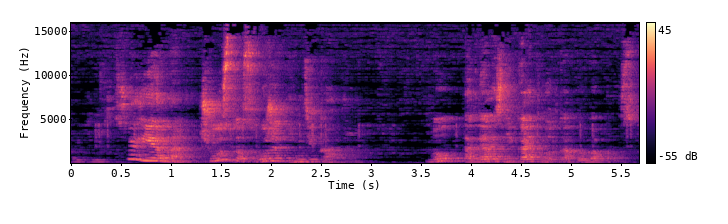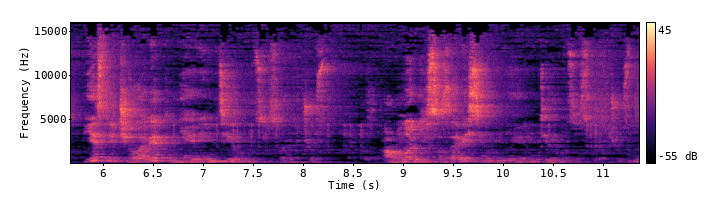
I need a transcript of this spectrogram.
Все верно. Чувства служат индикатором. Ну, тогда возникает вот какой вопрос. Если человек не ориентируется в своих чувствах, а многие созависимые не ориентируются в своих чувствах.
